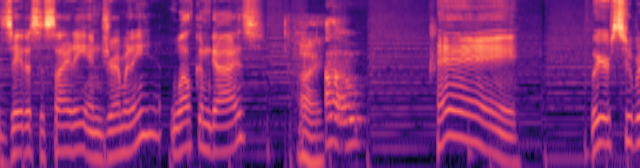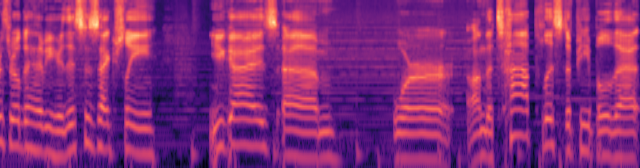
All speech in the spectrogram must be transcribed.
Zeta Society in Germany. Welcome, guys. Hi. Hello. Hey, we're super thrilled to have you here. This is actually, you guys um, were on the top list of people that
